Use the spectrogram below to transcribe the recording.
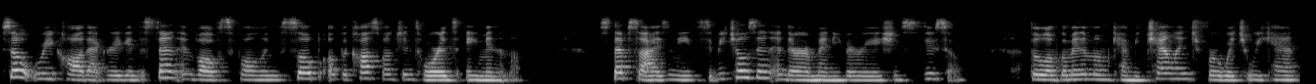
So recall that gradient descent involves following the slope of the cost function towards a minimum. Step size needs to be chosen and there are many variations to do so. The local minimum can be challenged for which we can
